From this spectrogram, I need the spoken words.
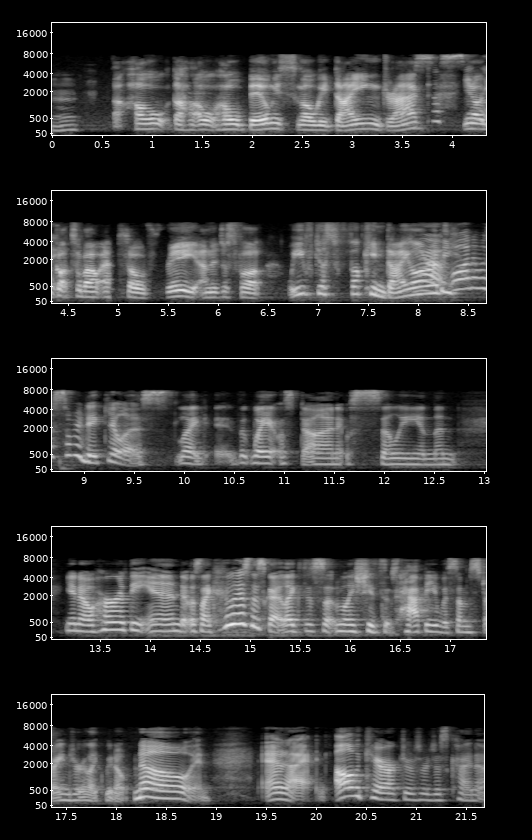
Mhm. The whole the whole whole bill is slowly dying, dragged. So You know, it got to about episode three, and I just thought, we've just fucking died Yeah, already. well, and it was so ridiculous. Like the way it was done, it was silly. And then, you know, her at the end, it was like, who is this guy? Like, this suddenly she's happy with some stranger, like we don't know. And and I, all the characters were just kind of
